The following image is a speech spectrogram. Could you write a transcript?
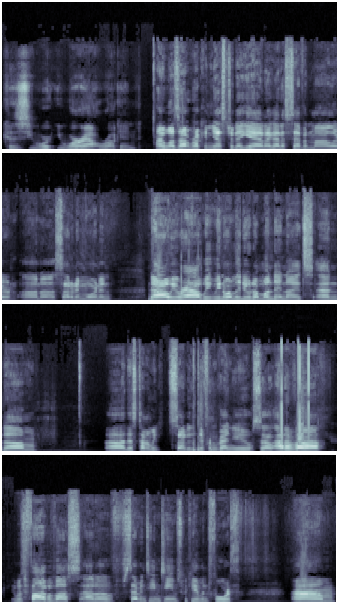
because you were you were out rucking. I was out rucking yesterday, yeah, and I got a seven miler on uh, Saturday morning. No, we were out. We, we normally do it on Monday nights, and um, uh, this time we decided a different venue. So out of uh, it was five of us out of 17 teams. We came in fourth. Um,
